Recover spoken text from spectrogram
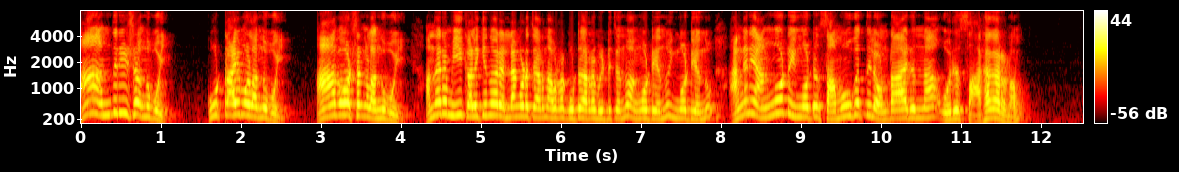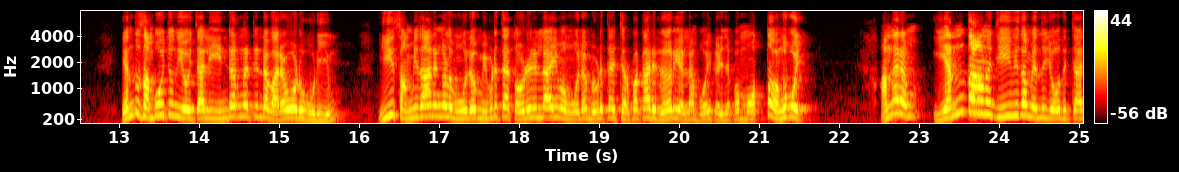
ആ അന്തരീക്ഷം അങ്ങ് പോയി. കൂട്ടായ്മകൾ അങ്ങ് പോയി. ആഘോഷങ്ങൾ അങ്ങ് പോയി. അന്നേരം ഈ കളിക്കുന്നവരെല്ലാം കൂടെ ചേർന്ന് അവരുടെ കൂട്ടുകാരുടെ വീട്ടിൽ ചെന്നു അങ്ങോട്ട് ചെന്നു ഇങ്ങോട്ട് ചെന്നു. അങ്ങനെ അങ്ങോട്ടും ഇങ്ങോട്ടും സമൂഹത്തിലുണ്ടായിരുന്ന ഒരു സഹകരണം എന്ത് സംഭവിച്ചു എന്ന് ചോദിച്ചാൽ ഈ ഇന്റർനെറ്റിന്റെ വരവോടുകൂടിയും ഈ സംവിധാനങ്ങൾ മൂലം ഇവിടുത്തെ തൊഴിലില്ലായ്മ മൂലം ഇവിടുത്തെ ചെറുപ്പക്കാർ കയറിയെല്ലാം പോയി കഴിഞ്ഞപ്പോൾ മൊത്തം അങ്ങ് പോയി. അന്നേരം എന്താണ് ജീവിതം എന്ന് ചോദിച്ചാൽ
